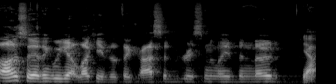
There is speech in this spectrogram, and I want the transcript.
honestly, I think we got lucky that the grass had recently been mowed. Yeah.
